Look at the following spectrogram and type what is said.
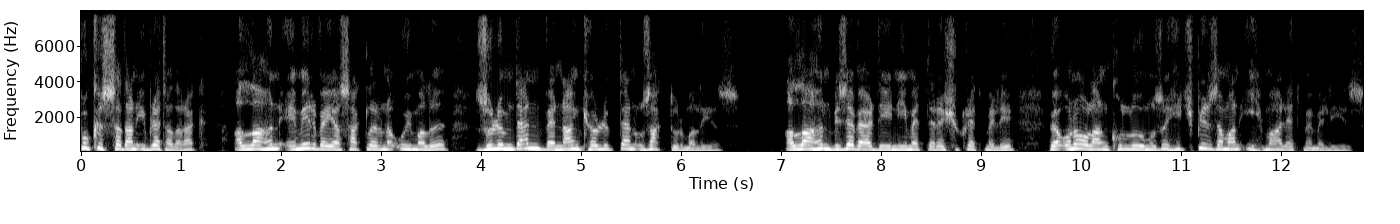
bu kıssadan ibret alarak Allah'ın emir ve yasaklarına uymalı, zulümden ve nankörlükten uzak durmalıyız. Allah'ın bize verdiği nimetlere şükretmeli ve ona olan kulluğumuzu hiçbir zaman ihmal etmemeliyiz.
